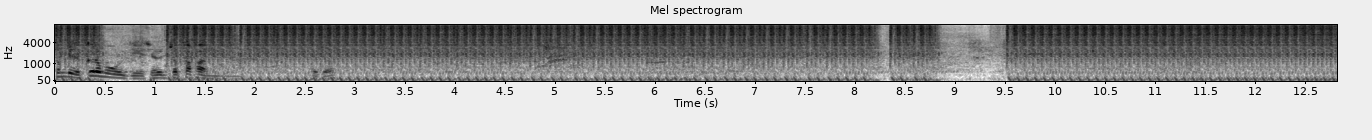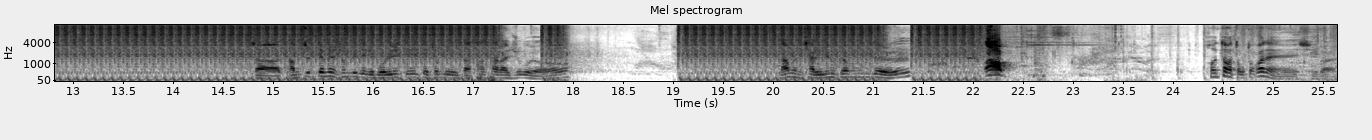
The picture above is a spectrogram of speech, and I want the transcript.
좀비를 끌어모으기 제일 적합한 거죠. 자, 담즙 때문에 좀비들이 몰릴 때 일단 좀비들 다 사살해주고요. 남은 잔류병들. 아! 헌터가 똑똑하네, 씨발.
